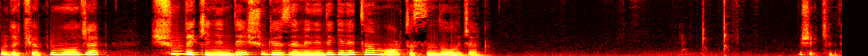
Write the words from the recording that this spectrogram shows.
burada köprüm olacak. Şuradakinin de şu gözlemenin de gene tam ortasında olacak. Bu şekilde.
